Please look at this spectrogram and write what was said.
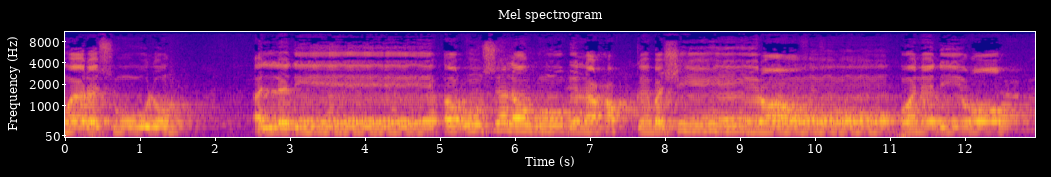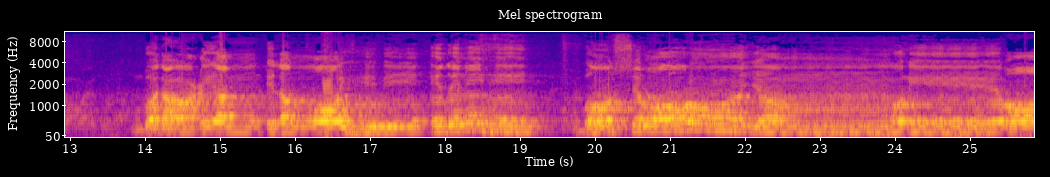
ورسوله الذي أرسله بالحق بشيرا ونذيرا وداعيا إلى الله بإذنه بسراجا منيرا.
